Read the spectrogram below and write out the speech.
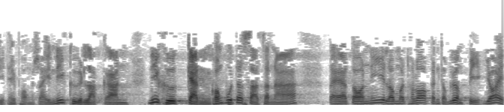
จิตให้ผ่องใส นี่คือหลักการ นี่คือแก่นของพุทธศาสนา แต่ตอนนี้เรามาทะเลาะกันกับเรื่องปีกย่อย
